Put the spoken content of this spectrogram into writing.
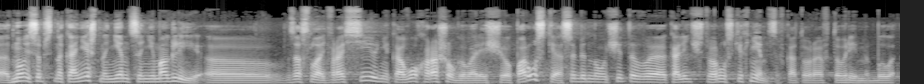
Э, ну и, собственно, конечно, немцы не могли э, заслать в Россию никого хорошо говорящего по-русски, особенно учитывая количество русских немцев, которое в то время было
